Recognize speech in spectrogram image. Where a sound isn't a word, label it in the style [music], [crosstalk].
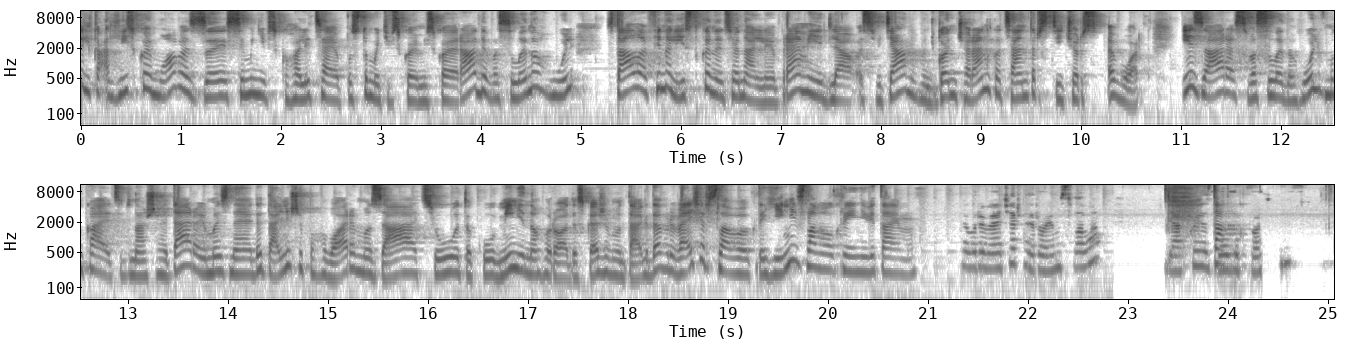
Вчителька англійської мови з Семенівського ліцею Пустомитівської міської ради Василина Гуль стала фіналісткою національної премії для освітян Гончаренко Center Teachers Award. І зараз Василина Гуль вмикається до нашого етеру, і ми з нею детальніше поговоримо за цю таку міні-нагороду. Скажімо так. Добрий вечір, слава Україні! Слава Україні, вітаємо. Добрий вечір, героям слава. Дякую за запрошення.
